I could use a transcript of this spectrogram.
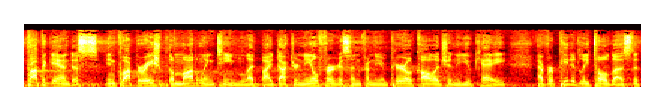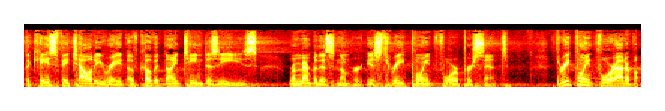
propagandists, in cooperation with a modeling team led by Dr. Neil Ferguson from the Imperial College in the UK, have repeatedly told us that the case fatality rate of COVID 19 disease, remember this number, is 3.4%. 3.4 out of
